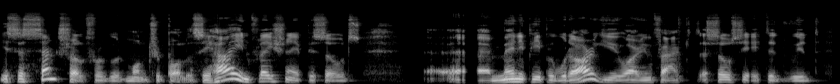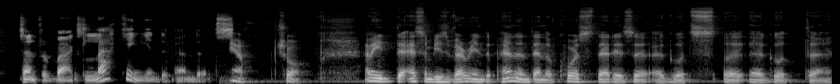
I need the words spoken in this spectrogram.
is essential for good monetary policy. High inflation episodes, uh, many people would argue, are in fact associated with central banks lacking independence. Yeah, sure. I mean, the SNB is very independent, and of course, that is a, a good a, a good uh,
